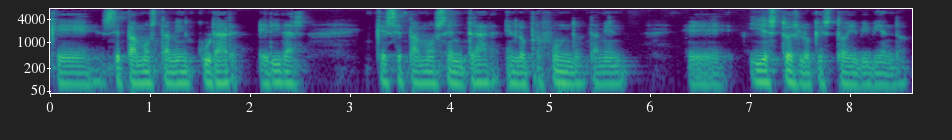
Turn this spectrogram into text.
que sepamos también curar heridas, que sepamos entrar en lo profundo también. Eh, y esto es lo que estoy viviendo.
